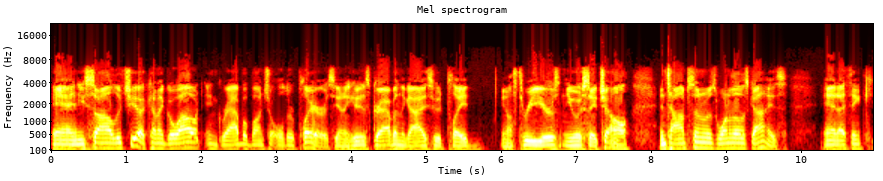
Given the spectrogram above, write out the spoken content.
and you saw Lucia kind of go out and grab a bunch of older players. You know, he was grabbing the guys who had played you know three years in the USHL, and Thompson was one of those guys. And I think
